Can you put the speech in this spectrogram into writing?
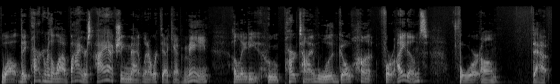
While they partner with a lot of buyers, I actually met when I worked at Camp Maine a lady who part time would go hunt for items for um, that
